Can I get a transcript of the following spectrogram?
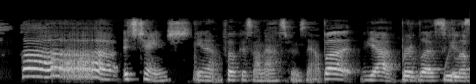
ah, it's changed. You know, focus on aspens now. But yeah, Birdlesque. We is- love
